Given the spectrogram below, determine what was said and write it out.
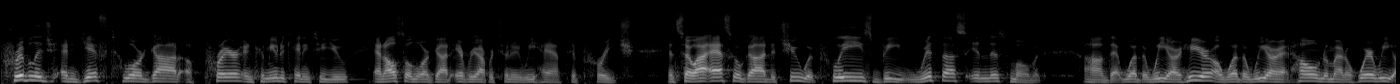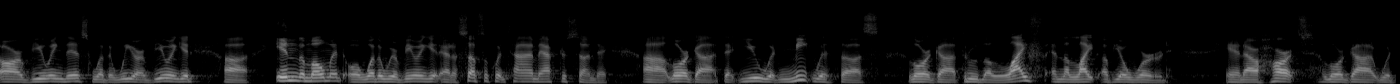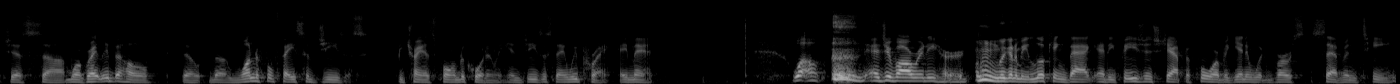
privilege and gift, Lord God, of prayer and communicating to you, and also, Lord God, every opportunity we have to preach. And so I ask, oh God, that you would please be with us in this moment. Uh, that whether we are here or whether we are at home, no matter where we are viewing this, whether we are viewing it uh, in the moment or whether we're viewing it at a subsequent time after Sunday, uh, Lord God, that you would meet with us, Lord God, through the life and the light of your word. And our hearts, Lord God, would just uh, more greatly behold the, the wonderful face of Jesus be transformed accordingly. In Jesus' name we pray. Amen. Well, as you've already heard, we're going to be looking back at Ephesians chapter 4, beginning with verse 17.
